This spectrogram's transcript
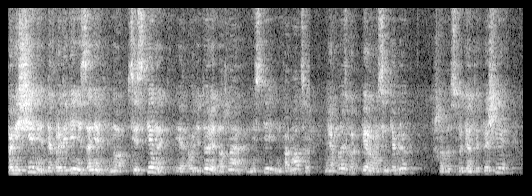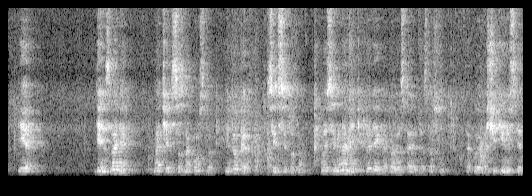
помещения для проведения занятий, но все стены и аудитория должна нести информацию. У меня просьба к 1 сентября, чтобы студенты пришли и День знания начали со знакомства не только с институтом, но и с именами этих людей, которые оставили достаточно такой ощутимый след.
